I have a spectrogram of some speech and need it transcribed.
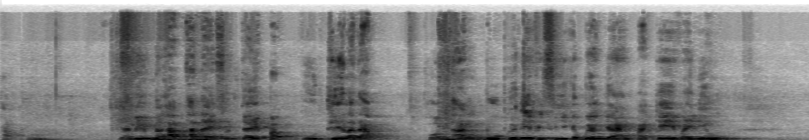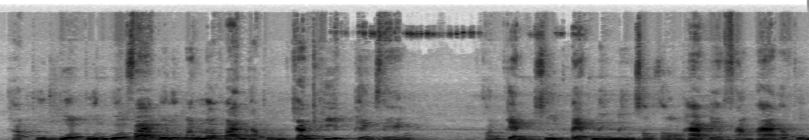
ครับผมอย่าลืมนะครับท่านใดสนใจปรับปูนเทระดับพร้อมทั้งปูพื้น APC กระเบื้องยางปาเก้ไวนิล ครับผมบัวปูนบัวฝ้าบัวโรมันรอบบ้านครับผมช่างพีทแพงแสงขอนแก่น 0811225835 ครับผม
